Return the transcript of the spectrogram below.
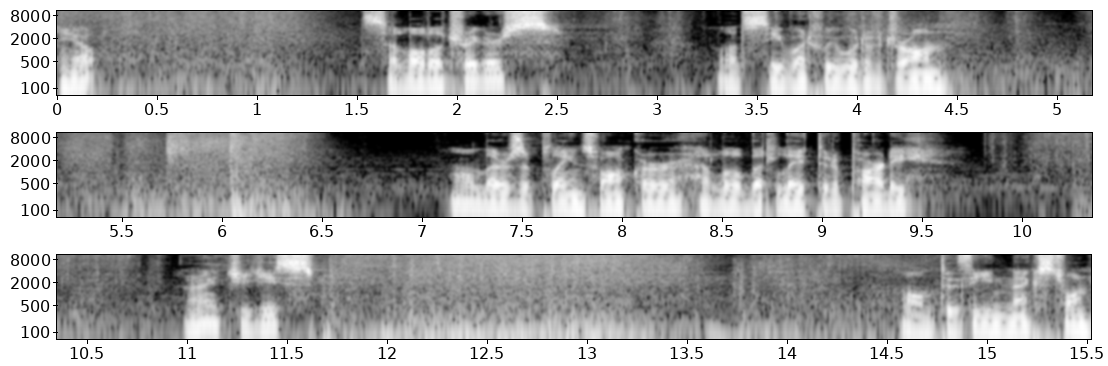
Yep. It's a lot of triggers. Let's see what we would have drawn. Well, there's a Planeswalker a little bit late to the party. Alright, GG's. On to the next one.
